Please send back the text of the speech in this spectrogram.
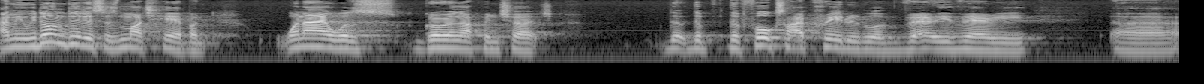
I mean, we don't do this as much here, but when I was growing up in church, the, the, the folks I prayed with were very, very uh,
